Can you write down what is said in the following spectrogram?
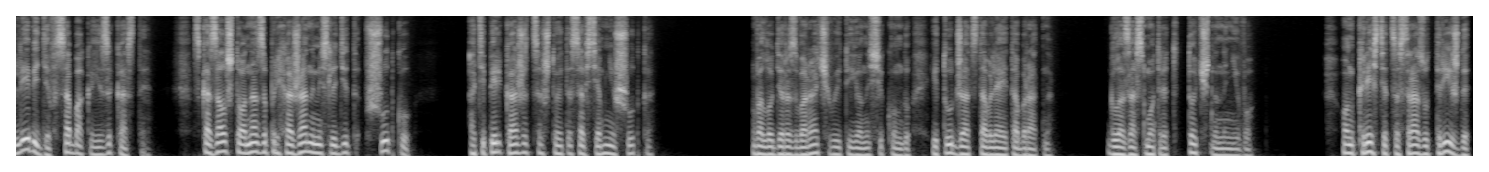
Лебедев, собака языкастая, сказал, что она за прихожанами следит в шутку, а теперь кажется, что это совсем не шутка. Володя разворачивает ее на секунду и тут же отставляет обратно. Глаза смотрят точно на него. Он крестится сразу трижды,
